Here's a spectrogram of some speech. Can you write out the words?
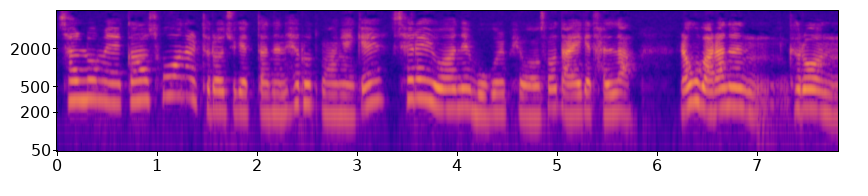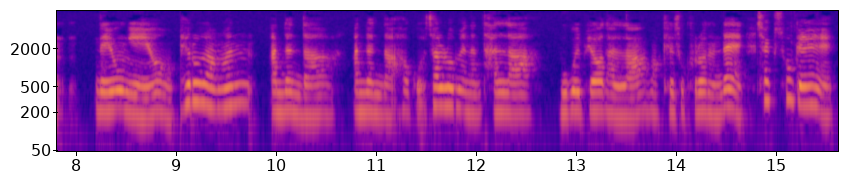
살로메가 소원을 들어주겠다는 헤롯 왕에게 세례 요한의 목을 베어서 나에게 달라 라고 말하는 그런 내용이에요. 헤롯 왕은 안 된다, 안 된다 하고 살로메는 달라, 목을 베어 달라 막 계속 그러는데 책 속에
